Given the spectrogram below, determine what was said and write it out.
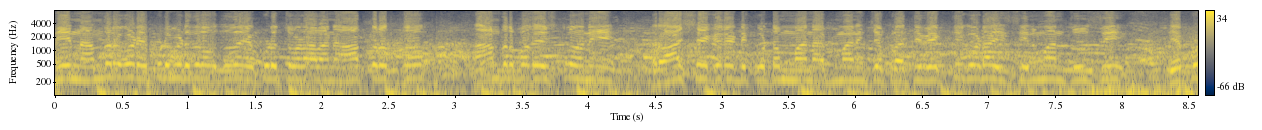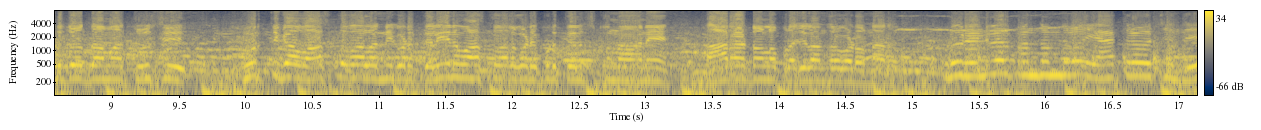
దీన్ని అందరూ కూడా ఎప్పుడు విడుదలవుతుందో ఎప్పుడు చూడాలని ఆతృతతో ఆంధ్రప్రదేశ్లోని రాజశేఖర రెడ్డి కుటుంబాన్ని అభిమానించే ప్రతి వ్యక్తి కూడా ఈ సినిమాని చూసి ఎప్పుడు చూద్దామా చూసి పూర్తిగా వాస్తవాలన్నీ కూడా తెలియని వాస్తవాలు కూడా ఎప్పుడు తెలుసుకుందామని ఆరాటంలో ప్రజలందరూ కూడా ఉన్నారు. ఇప్పుడు రెండు వేల పంతొమ్మిదిలో యాత్ర వచ్చింది.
